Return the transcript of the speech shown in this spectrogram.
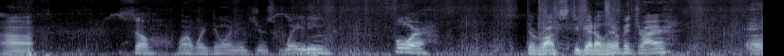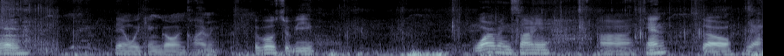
Uh, so what we're doing is just waiting for the rocks to get a little bit drier and then we can go and climbing. Supposed to be warm and sunny uh, 10 so yeah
